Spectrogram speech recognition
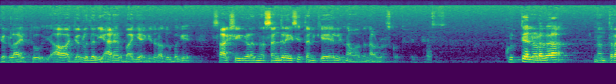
ಜಗಳ ಆಯಿತು, ಯಾವ ಜಗಳದಲ್ಲಿ ಯಾರ್ಯಾರು ಭಾಗಿಯಾಗಿದ್ರು, ಅದ್ರ ಬಗ್ಗೆ ಸಾಕ್ಷಿಗಳನ್ನು ಸಂಗ್ರಹಿಸಿ ತನಿಖೆಯಲ್ಲಿ ನಾವು ಅದನ್ನು ಅಳವಡಿಸ್ಕೋತೀವಿ. ಕೃತ್ಯ ನಡೆದ ನಂತರ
